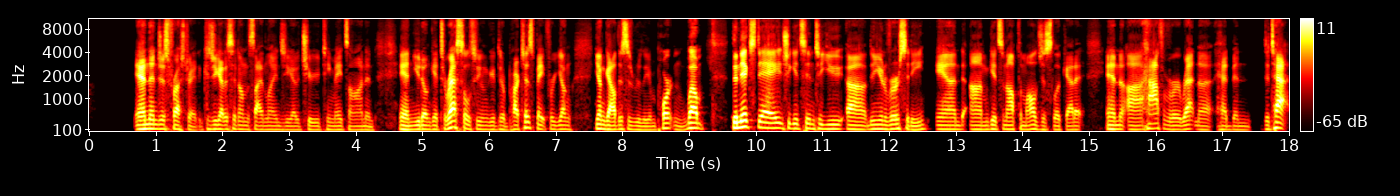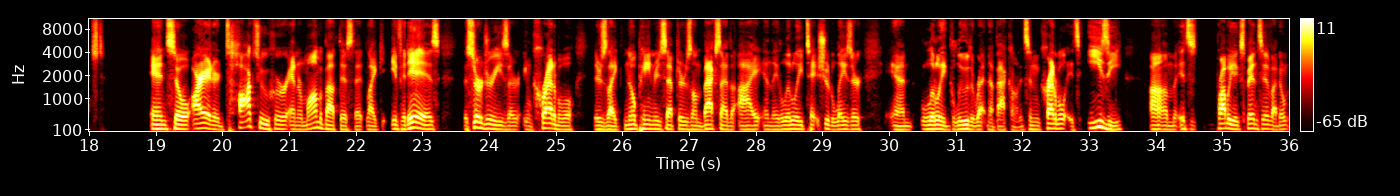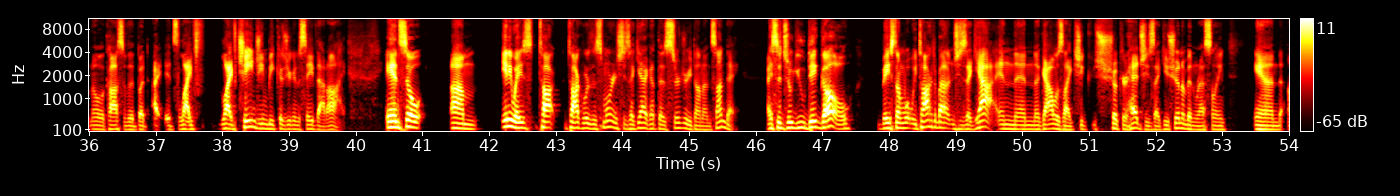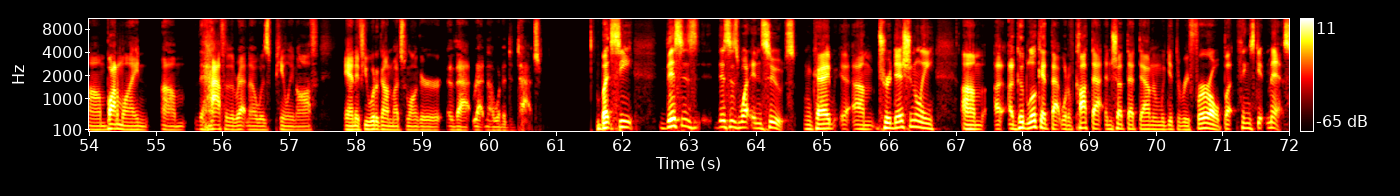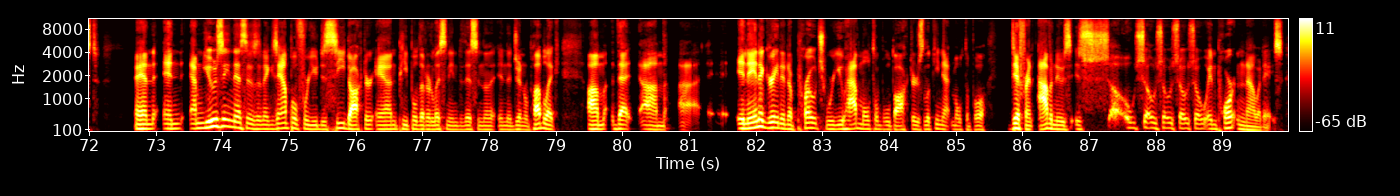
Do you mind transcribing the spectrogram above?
and then just frustrated because you got to sit on the sidelines you got to cheer your teammates on and and you don't get to wrestle so you don't get to participate for young young gal this is really important well the next day she gets into you uh, the university and um, gets an ophthalmologist look at it and uh, half of her retina had been detached and so I had to talk to her and her mom about this that like if it is the surgeries are incredible. There's like no pain receptors on the backside of the eye, and they literally t- shoot a laser and literally glue the retina back on. It's incredible. It's easy. Um, it's probably expensive. I don't know the cost of it, but I, it's life life changing because you're going to save that eye. And so, um, anyways, talk talk with her this morning. She's like, "Yeah, I got the surgery done on Sunday." I said, "So you did go based on what we talked about?" And she's like, "Yeah." And then the guy was like, she shook her head. She's like, "You shouldn't have been wrestling." And um, bottom line, um, the half of the retina was peeling off and if you would have gone much longer, that retina would have detached. But see, this is this is what ensues. Okay, eh, um, traditionally, um, a, a, good look at that would have caught that and shut that down, and we get the referral. But things get missed, and and I'm using this as an example for you to see, doctor, and people that are listening to this in the in the general public, um, that um, uh, an integrated approach where you have multiple doctors looking at multiple different avenues is so, so, so, so, so important nowadays.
